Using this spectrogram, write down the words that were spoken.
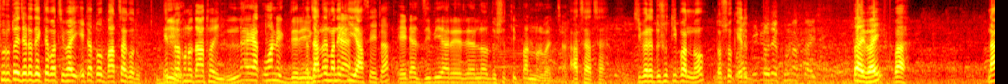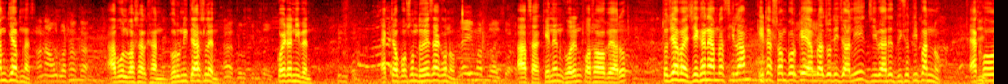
শুরুতে যেটা দেখতে পাচ্ছি ভাই এটা তো বাচ্চা গরু। এর জি। এখনও দাঁত হয়নি। না এক অনেক দেরি। যাতে মানে কি আছে এটা? এটা জিবিআর এর হলো দুশো তিপ্পান্নর বাচ্চা। আচ্ছা আচ্ছা। চিবারে দুশো তিপ্পান্ন। দর্শক এর তাই ভাই? বাহ। নাম কি আপনার? আবুল বাসার খান। গরু নিতে আসলেন? কয়টা নিবেন? একটা পছন্দ হয়েছে এখনও? আচ্ছা কেনেন ঘোরেন কথা হবে আরও। তো জিয়া ভাই যেখানে আমরা ছিলাম এটা সম্পর্কে আমরা যদি জানি জিবারে দুইশো তিপান্ন। এখন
